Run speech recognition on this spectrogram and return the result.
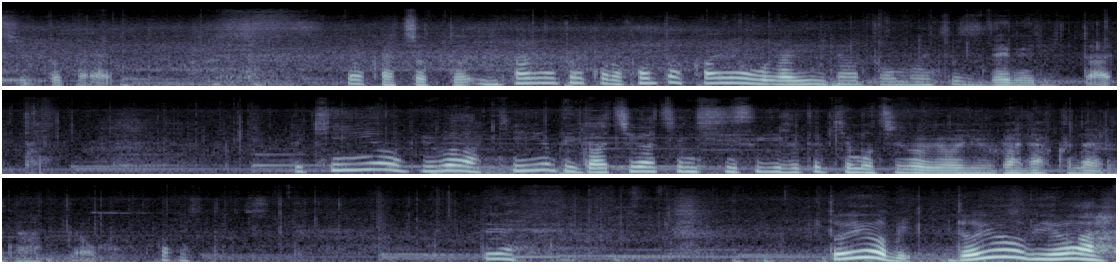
しとかやって。るだかちょっと今のところ本当は火曜がいいなと思いつつデメリットありとで金曜日は金曜日ガチガチにしすぎると気持ちの余裕がなくなるなって思うのが一つで土曜日土曜日は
